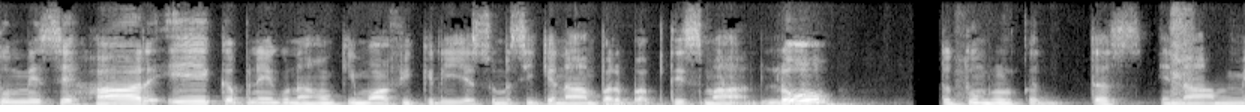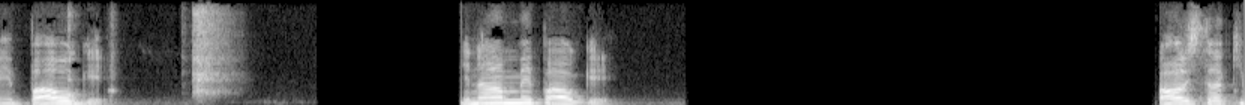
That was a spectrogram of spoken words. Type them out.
तुम में से हर एक अपने गुनाहों की माफ़ी के लिए यसु मसीह के नाम पर बपतिस्मा लो तो तुम रुकदस इनाम में पाओगे। इनाम में पाओगे। और इस तरह की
